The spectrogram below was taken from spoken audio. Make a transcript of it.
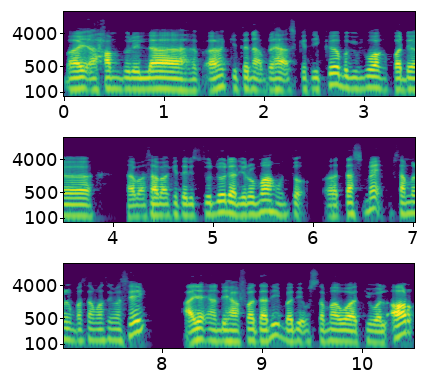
Baik, Alhamdulillah. Kita nak berehat seketika bagi peluang kepada sahabat-sahabat kita di studio dan di rumah untuk uh, tasmik bersama dengan pasangan masing-masing. Ayat yang dihafal tadi, Badi Ustamawati wal Ar.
